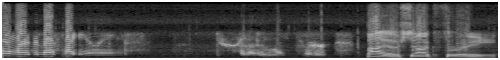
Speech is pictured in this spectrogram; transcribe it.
and wear them as my earrings. I love her. Bioshock 3.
